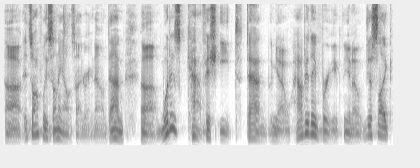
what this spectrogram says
uh, it's awfully sunny outside right now. Dad, uh, what does catfish eat? Dad, you know, how do they breathe? You know, just like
